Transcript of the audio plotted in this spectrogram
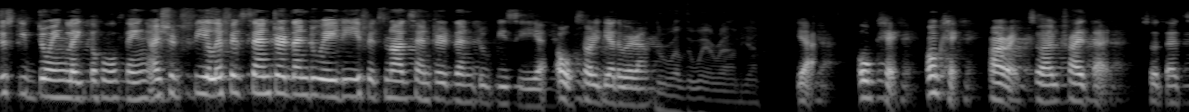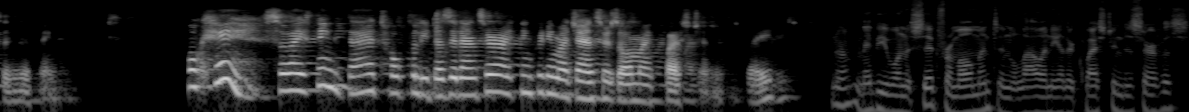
just keep doing like the whole thing. I should feel if it's centered, then do A D. If it's not centered, then do B C. Yeah. Oh, sorry, the other way around. The other way around, yeah. Yeah. Okay. Okay. All right. So I'll try that. So that's a new thing. Okay. So I think that hopefully does it answer. I think pretty much answers all my questions, right? No, maybe you want to sit for a moment and allow any other question to surface.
